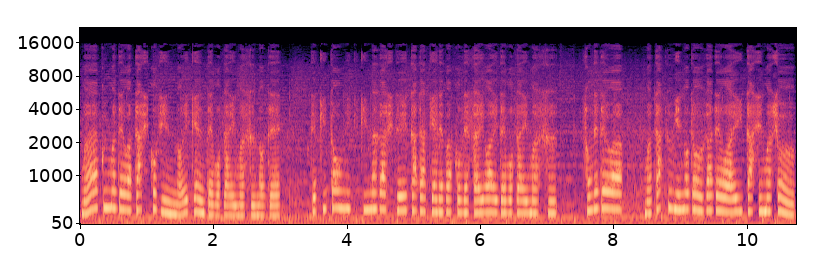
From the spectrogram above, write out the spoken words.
まああくまで私個人の意見でございますので、適当に聞き流していただければこれ幸いでございます。それでは、また次の動画でお会いいたしましょう。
